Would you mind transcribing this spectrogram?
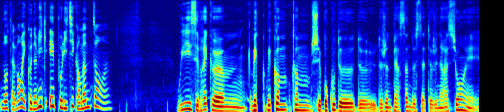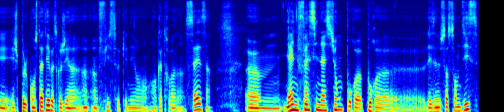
notamment économiques et politiques en même temps. Oui, c'est vrai que, hum, mais, mais comme, comme chez beaucoup de, de, jeunes personnes de cette génération, et, je peux le constater parce que j'ai un, fils qui est né en, en 96, hum, il y a une fascination pour, pour euh, les années 70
